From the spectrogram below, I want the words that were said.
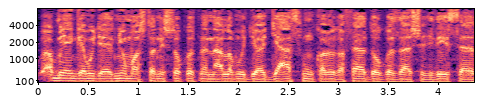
ami engem ugye nyomasztani szokott, mert nálam ugye a gyászmunka, meg a feldolgozás egy része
